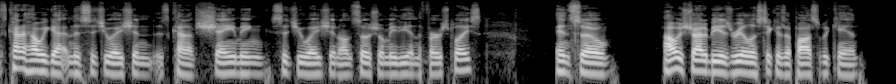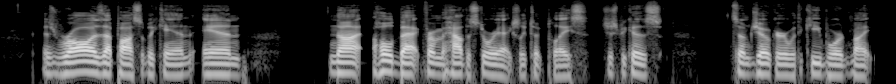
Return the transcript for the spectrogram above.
it's kind of how we got in this situation. This kind of shaming situation on social media in the first place, and so I always try to be as realistic as I possibly can, as raw as I possibly can, and not hold back from how the story actually took place. Just because some joker with a keyboard might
